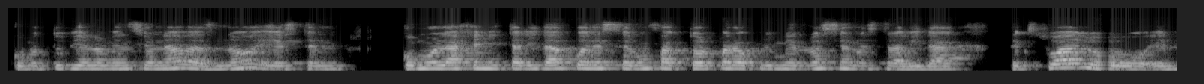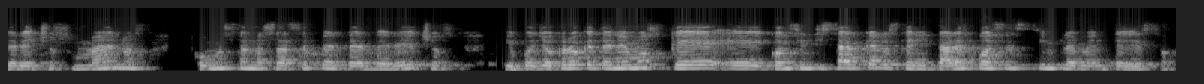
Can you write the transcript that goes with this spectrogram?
como tú bien lo mencionabas, ¿no? Este, como la genitalidad puede ser un factor para oprimirnos en nuestra vida sexual o en derechos humanos, cómo se nos hace perder derechos. Y pues yo creo que tenemos que eh, concientizar que los genitales pues es simplemente eso,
